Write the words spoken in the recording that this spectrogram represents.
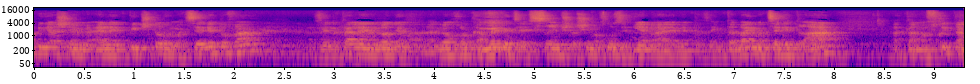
בגלל שהיה להם פיץ' טוב ומצגת טובה, זה נתן להם, לא יודע מה, אני לא יכול לכמת את זה, 20-30 אחוז הגיע מהאלמנט הזה. אם אתה בא עם מצגת רעה, אתה מפחית את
